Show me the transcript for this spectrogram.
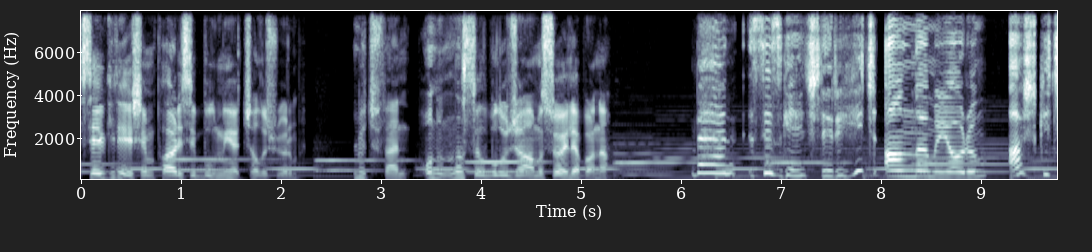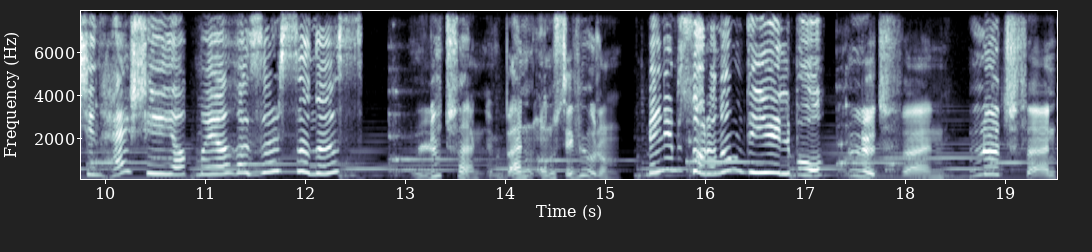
Sevgili eşim Paris'i bulmaya çalışıyorum. Lütfen onu nasıl bulacağımı söyle bana. Ben siz gençleri hiç anlamıyorum. Aşk için her şeyi yapmaya hazırsınız. Lütfen, ben onu seviyorum. Benim sorunum değil bu. Lütfen, lütfen,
